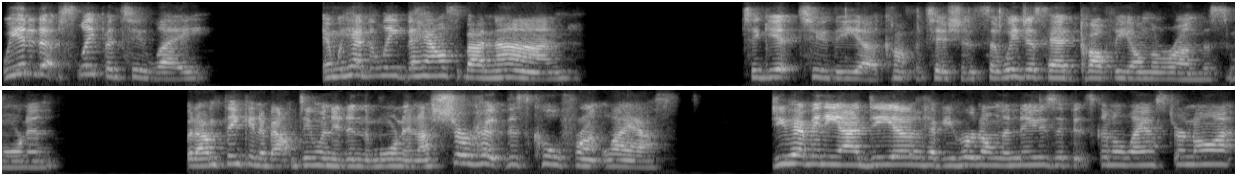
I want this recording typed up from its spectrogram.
we ended up sleeping too late, and we had to leave the house by nine to get to the uh, competition. So we just had coffee on the run this morning. But I'm thinking about doing it in the morning. I sure hope this cool front lasts. Do you have any idea? Have you heard on the news if it's going to last or not?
